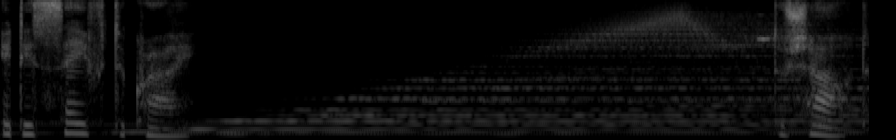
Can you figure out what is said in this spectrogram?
It is safe to cry. Shout,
